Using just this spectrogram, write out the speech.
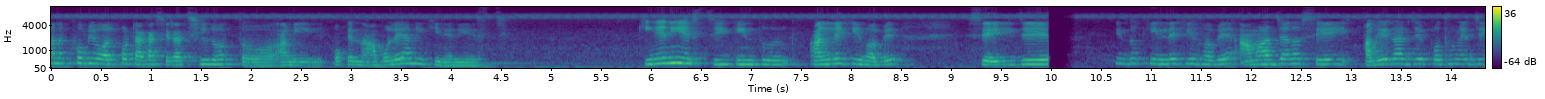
মানে খুবই অল্প টাকা সেটা ছিল, তো আমি ওকে না বলে আমি কিনে নিয়ে এসেছি। কিনে নিয়ে এসেছি, কিন্তু আনলে কি হবে? সেই যে কিনলে কি হবে? আমার যেন সেই আগেকার যে প্রথমের যে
